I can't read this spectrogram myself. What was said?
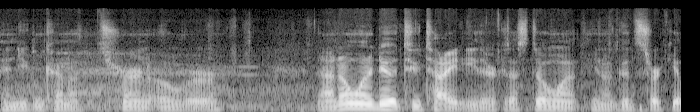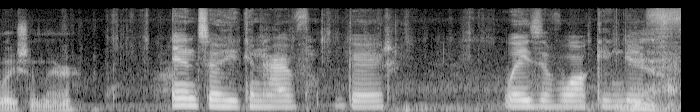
And you can kind of turn over. And I don't want to do it too tight either because I still want, you know, good circulation there. And so he can have good ways of walking if yeah.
